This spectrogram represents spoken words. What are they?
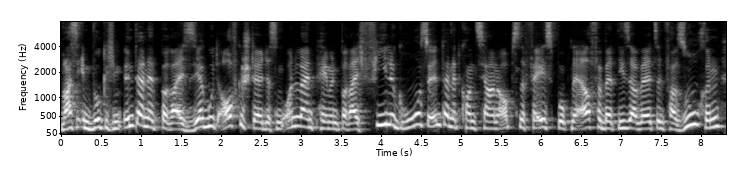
was eben wirklich im Internetbereich sehr gut aufgestellt ist, im Online-Payment-Bereich. Viele große Internetkonzerne, ob es eine Facebook, eine Alphabet dieser Welt sind, versuchen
